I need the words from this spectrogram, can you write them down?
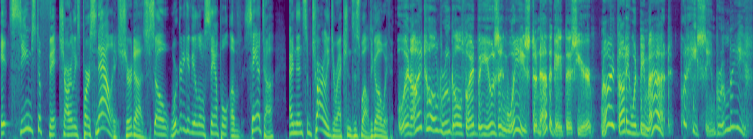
it seems to fit Charlie's personality. It sure does. so we're going to give you a little sample of Santa and then some Charlie directions as well to go with it. When I told Rudolph I'd be using Waze to navigate this year, I thought he would be mad, but he seemed relieved.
